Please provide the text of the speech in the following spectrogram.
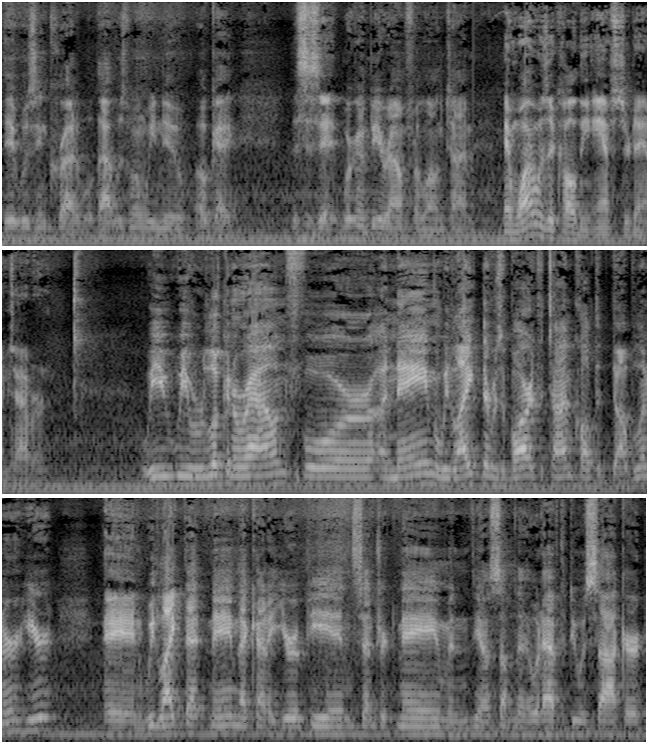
it was incredible. That was when we knew, okay, this is it. We're going to be around for a long time. And why was it called the Amsterdam Tavern? We we were looking around for a name. We liked there was a bar at the time called the Dubliner here and we liked that name, that kind of European centric name, and you know something that would have to do with soccer.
